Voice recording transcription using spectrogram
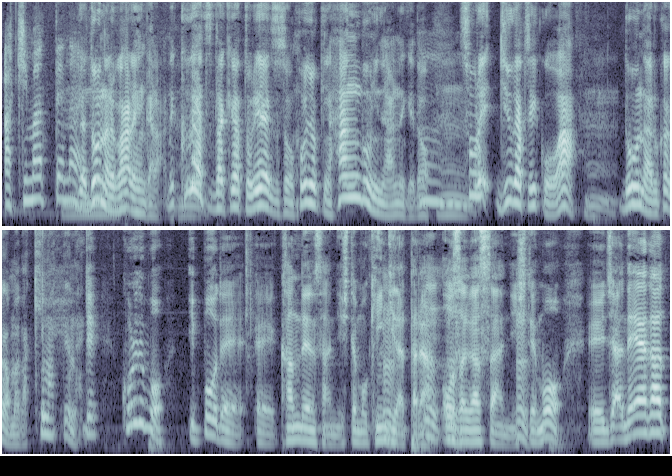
あ決まってない。どうなるか分からへんから。で9月だけはとりあえずその補助金半分になるんだけど、うん、それ10月以降はどうなるかがまだ決まってない。でこれでも一方で、えー、関電さんにしても近畿だったら大阪ガスさんにしても、うんうん、えー、じゃあ値上がっ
